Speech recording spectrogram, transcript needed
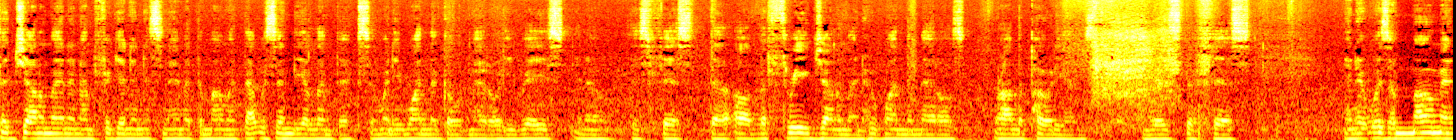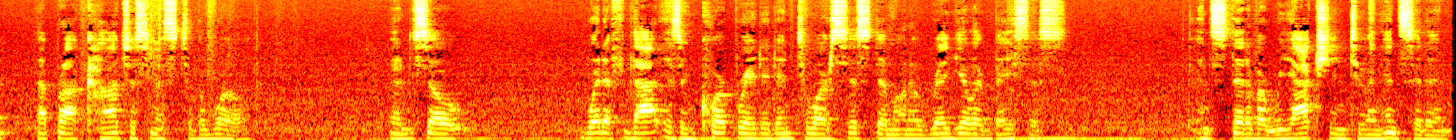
the gentleman, and I'm forgetting his name at the moment, that was in the Olympics, and when he won the gold medal, he raised, you know, his fist. The, all the three gentlemen who won the medals were on the podiums and raised their fist, and it was a moment that brought consciousness to the world. And so, what if that is incorporated into our system on a regular basis instead of a reaction to an incident?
